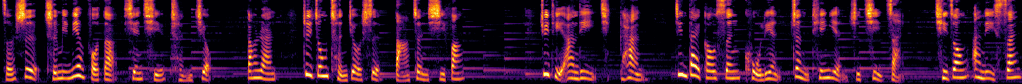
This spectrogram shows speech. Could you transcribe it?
则是持名念佛的先期成就。当然，最终成就是达正西方。具体案例，请看近代高僧苦练正天眼之记载。其中案例三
